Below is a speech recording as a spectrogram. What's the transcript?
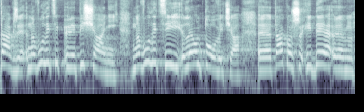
Також на вулиці е, Піщаній, на вулиці Леонтовича, е, також іде ем,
